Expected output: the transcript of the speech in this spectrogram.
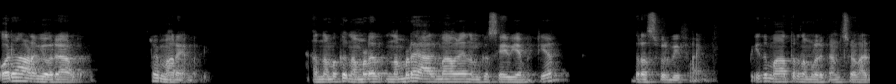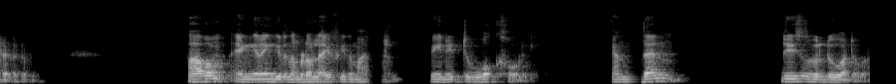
ഒരാളെങ്കിൽ ഒരാൾ അത്രയും മാറിയാൽ മതി. അത് നമുക്ക് നമ്മുടെ നമ്മുടെ ആത്മാവിനെ നമുക്ക് സേവ് ചെയ്യാൻ പറ്റിയാൽ ഡ്രസ് വിൽ ബി ഫൈൻ ഇത് മാത്രം നമ്മൾ ഒരു കൺസേൺ ആയിട്ട് എടുക്കണം. പാപം എങ്ങനെയെങ്കിലും നമ്മുടെ ലൈഫിൽ നിന്ന് മാറ്റണം. We need to walk holy and then Jesus will do whatever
